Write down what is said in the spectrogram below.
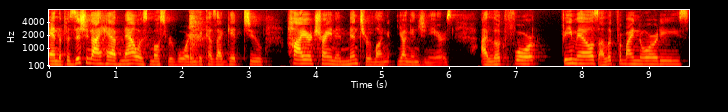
And the position I have now is most rewarding because I get to hire, train, and mentor young engineers. I look for females, I look for minorities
